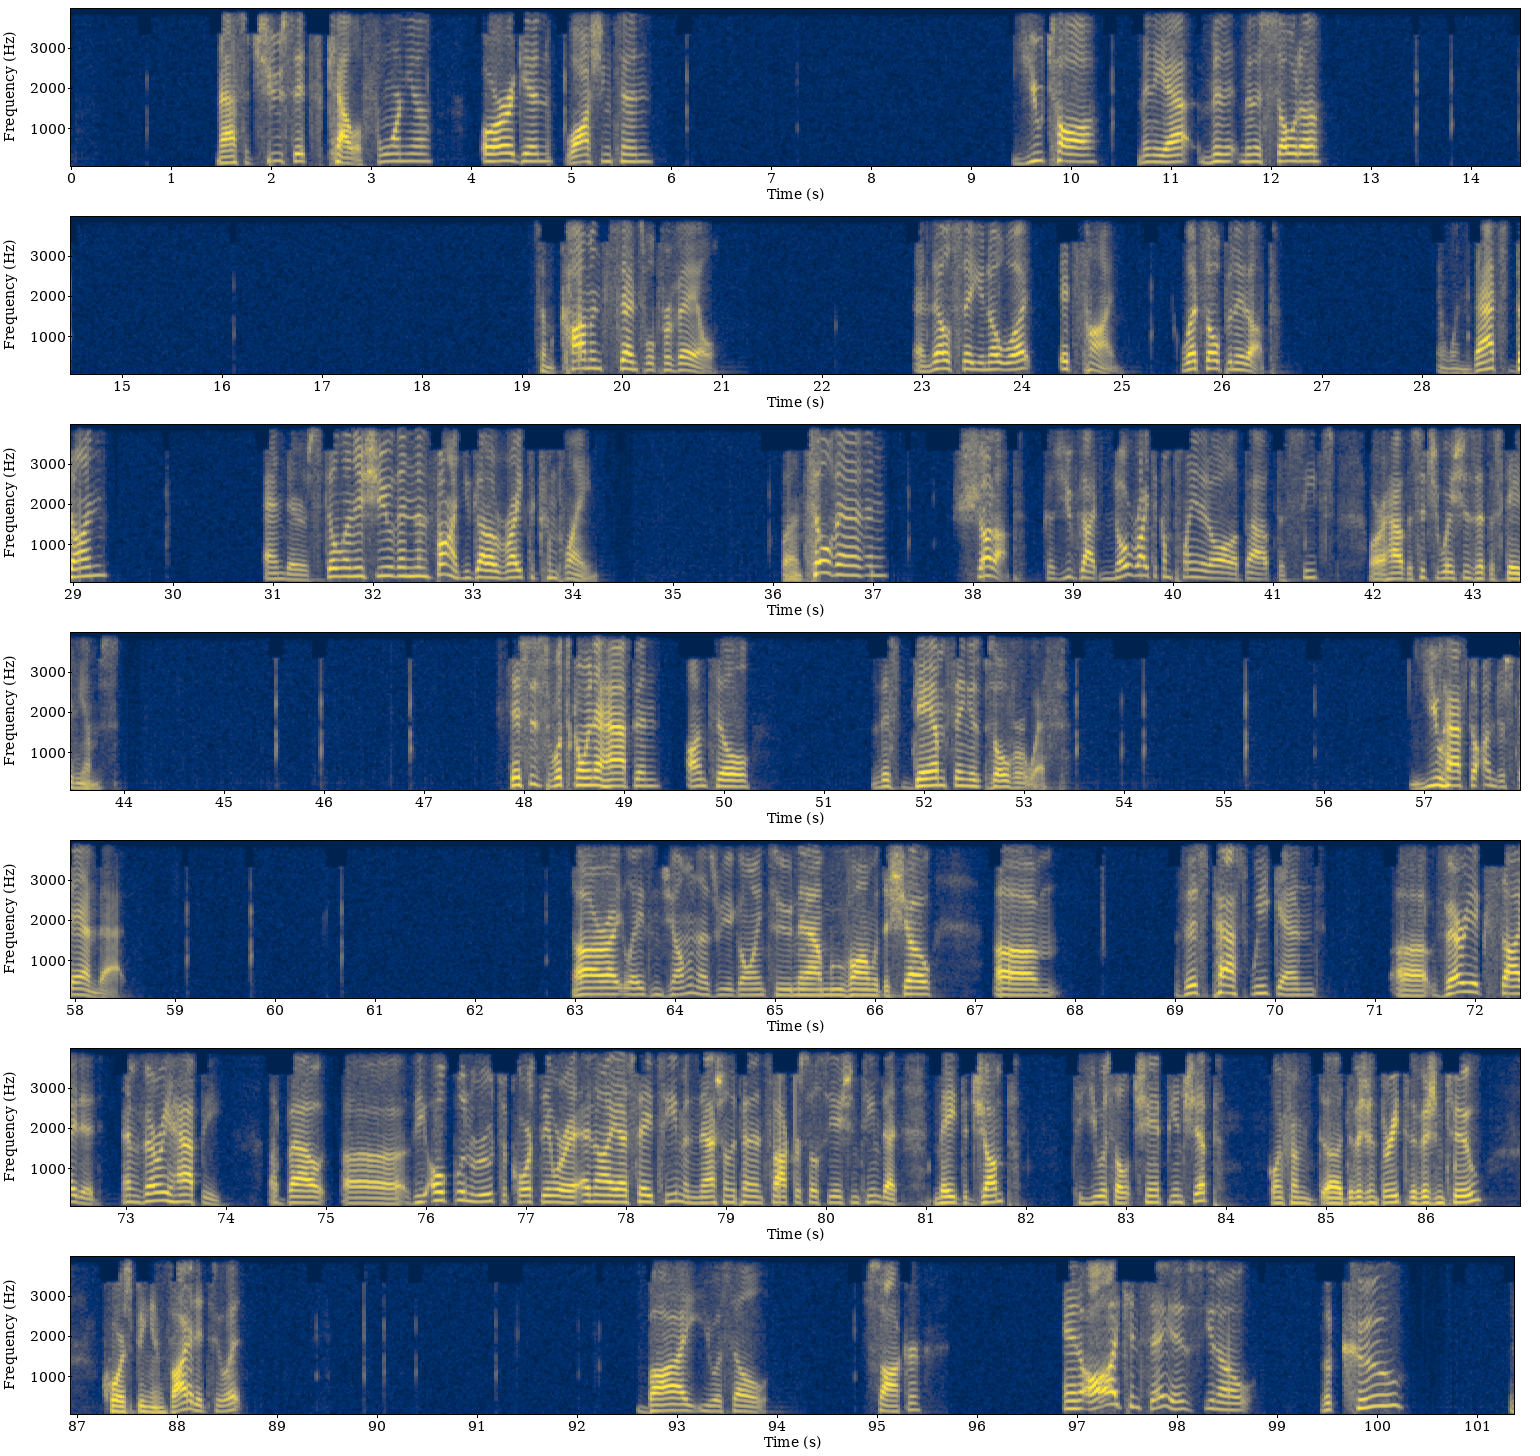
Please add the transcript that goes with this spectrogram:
Massachusetts, California, Oregon, Washington, Utah, Minnesota, some common sense will prevail. And they'll say, you know what? It's time. Let's open it up. And when that's done and there's still an issue, then, then fine. You got a right to complain. But until then, shut up because you've got no right to complain at all about the seats or how the situation is at the stadiums. This is what's going to happen until this damn thing is over with. You have to understand that. All right, ladies and gentlemen, as we are going to now move on with the show, um, this past weekend, uh, very excited and very happy about uh, the Oakland Roots. Of course, they were an NISA team and National Independent Soccer Association team that made the jump to USL Championship, going from uh, Division Three to Division Two of course, being invited to it by USL Soccer. And all I can say is, you know, the coup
